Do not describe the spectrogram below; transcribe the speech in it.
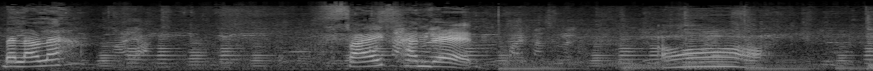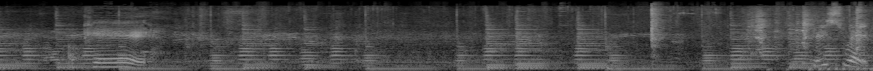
แบนแล้วแหละ500 อ๋อ โอเค Please wait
